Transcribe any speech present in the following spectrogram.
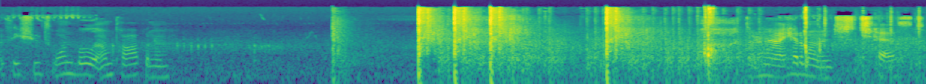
If he shoots one bullet, I'm popping him. Ah, darn it, I hit him on his chest.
